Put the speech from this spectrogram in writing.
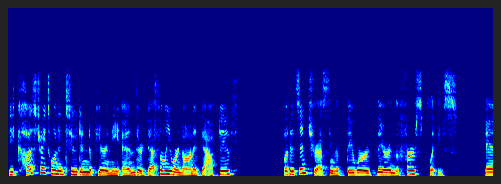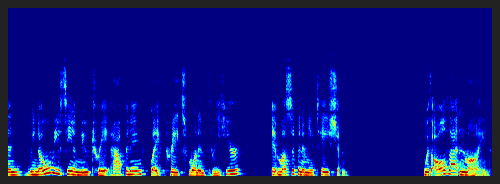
because traits 1 and 2 didn't appear in the end, they definitely were non-adaptive, but it's interesting that they were there in the first place. And we know when we see a new trait happening, like traits 1 and 3 here, it must have been a mutation. With all of that in mind,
